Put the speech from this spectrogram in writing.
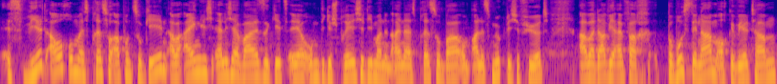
Es wird auch um Espresso ab und zu gehen, aber eigentlich ehrlicherweise geht's eher um die Gespräche, die man in einer Espresso Bar um alles Mögliche führt. Aber da wir einfach bewusst den Namen auch gewählt haben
